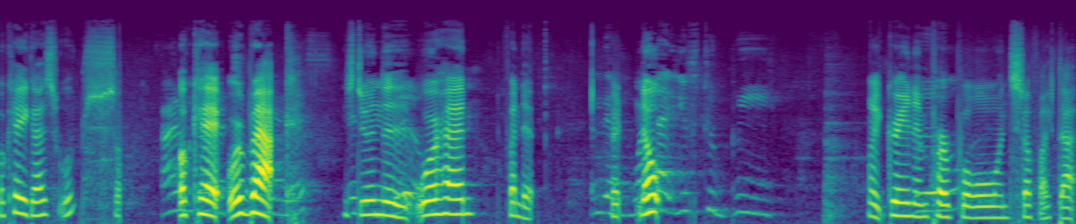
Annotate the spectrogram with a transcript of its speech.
Okay, guys. Whoops. Okay, we're back. He's doing the warhead fun dip. There's nope. used to be Like green and purple and stuff like that.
